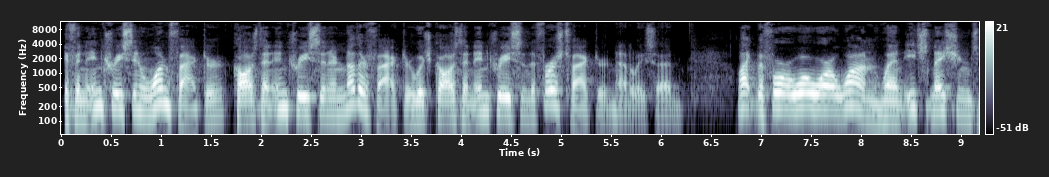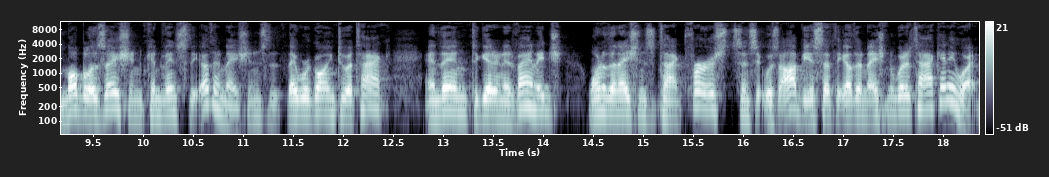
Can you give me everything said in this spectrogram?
If an increase in one factor caused an increase in another factor, which caused an increase in the first factor, Natalie said. Like before World War I, when each nation's mobilization convinced the other nations that they were going to attack, and then, to get an advantage, one of the nations attacked first, since it was obvious that the other nation would attack anyway.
